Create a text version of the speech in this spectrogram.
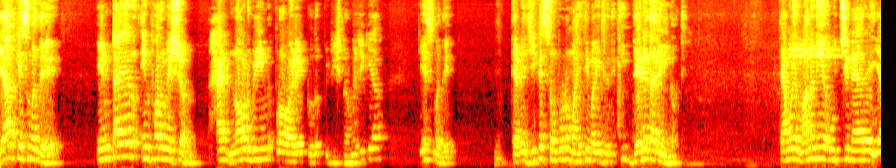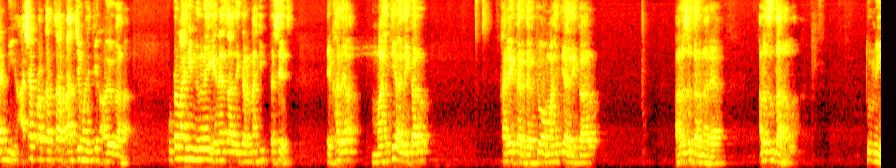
या केसमध्ये entire information had not been provided to the petitioner म्हणजे की या केसमध्ये त्याने जी काही संपूर्ण माहिती मागितली होती ती देण्यात आलेली नव्हती. त्यामुळे माननीय उच्च न्यायालय यांनी अशा प्रकारचा राज्य माहिती आयोगाला कुठलाही निर्णय घेण्याचा अधिकार नाही तसेच एखाद्या माहिती अधिकार कार्यकर्त्या किंवा माहिती अधिकार अर्ज करणाऱ्या अर्जदाराला तुम्ही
